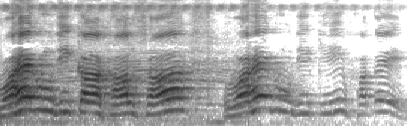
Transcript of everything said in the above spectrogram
ਵਾਹਿਗੁਰੂ ਜੀ ਕਾ ਖਾਲਸਾ ਵਾਹਿਗੁਰੂ ਜੀ ਕੀ ਫਤਿਹ।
